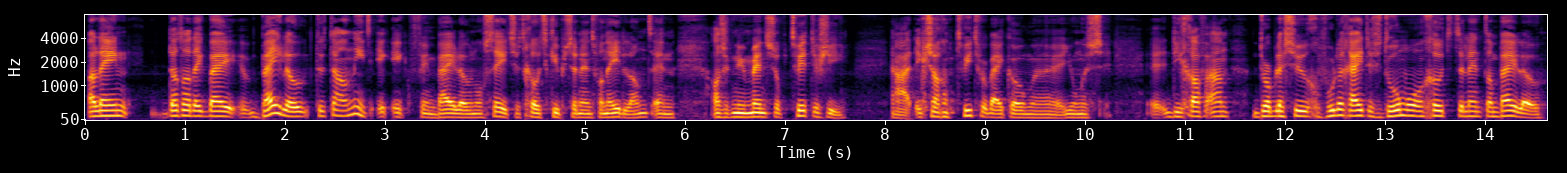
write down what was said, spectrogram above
Alleen, dat had ik bij Bijlo totaal niet. Ik, ik vind Bijlo nog steeds het grootste keeperstalent van Nederland. En als ik nu mensen op Twitter zie... Ja, ik zag een tweet voorbij komen, eh, jongens. Eh, Die gaf aan, door blessuregevoeligheid is Drommel een groter talent dan Bijlo.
